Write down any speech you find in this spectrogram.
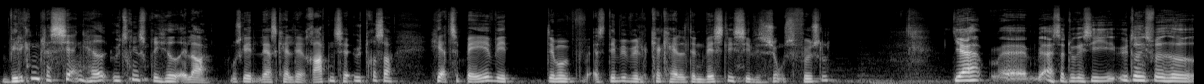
Hvilken placering havde ytringsfrihed, eller måske lad os kalde det retten til at ytre sig, her tilbage ved det, må, altså det vi vil kan kalde den vestlige civilisations fødsel? Ja, øh, altså du kan sige, ytringsfrihed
